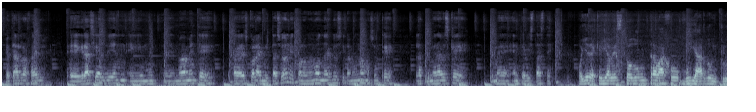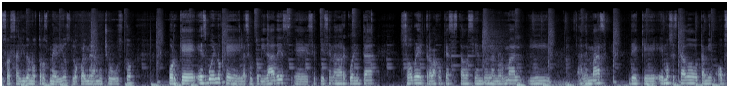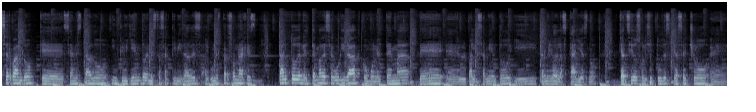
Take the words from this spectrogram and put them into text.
¿Qué tal Rafael? Eh, gracias, bien, y eh, nuevamente te agradezco la invitación y con los mismos nervios y la misma emoción que la primera vez que, que me entrevistaste. Oye, de aquella vez todo un trabajo muy arduo, incluso ha salido en otros medios, lo cual me da mucho gusto porque es bueno que las autoridades eh, se empiecen a dar cuenta sobre el trabajo que has estado haciendo en la normal y además de que hemos estado también observando que se han estado incluyendo en estas actividades algunos personajes, tanto en el tema de seguridad como en el tema del de, balizamiento y también lo de las calles, ¿no? Que han sido solicitudes que has hecho eh,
